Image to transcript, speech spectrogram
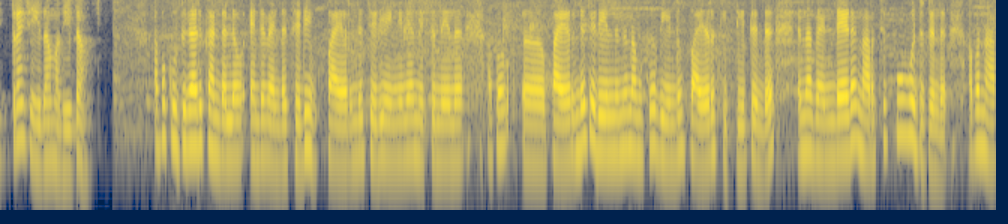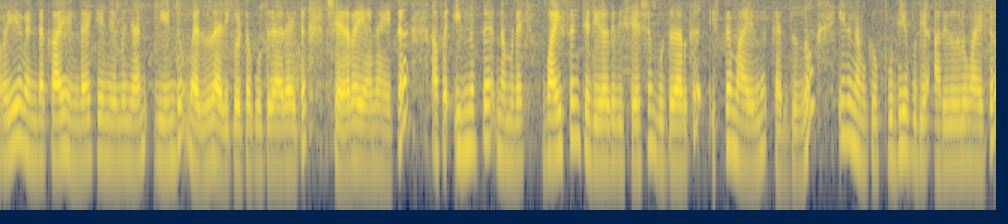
ഇത്രയും ചെയ്താൽ മതി കേട്ടോ. അപ്പോൾ കൂട്ടുകാർ കണ്ടല്ലോ എന്റെ വെണ്ടച്ചെടിയും പയറിന്റെ ചെടി എങ്ങനെയാണ് നിൽക്കുന്നതെന്ന് അപ്പോൾ പയറിന്റെ ചെടിയിൽ നിന്ന് നമുക്ക് വീണ്ടും പയർ കിട്ടിയിട്ടുണ്ട്. എന്നാൽ വെണ്ടയുടെ നിറച്ച് പൂവിട്ടിട്ടുണ്ട്. അപ്പോൾ നിറയെ വെണ്ടക്കായ ഉണ്ടായി കഴിഞ്ഞ് കഴിയുമ്പോൾ ഞാൻ വീണ്ടും വരുന്നതായിരിക്കും കേട്ടോ കൂട്ടുകാരായിട്ട് ഷെയർ ചെയ്യാനായിട്ട്. അപ്പോൾ ഇന്നത്തെ നമ്മുടെ വൈസൻ ചെടികളുടെ വിശേഷം കൂട്ടുകാർക്ക് ഇഷ്ടമായെന്ന് കരുതുന്നു. ഇനി നമുക്ക് പുതിയ പുതിയ അറിവുകളുമായിട്ട്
